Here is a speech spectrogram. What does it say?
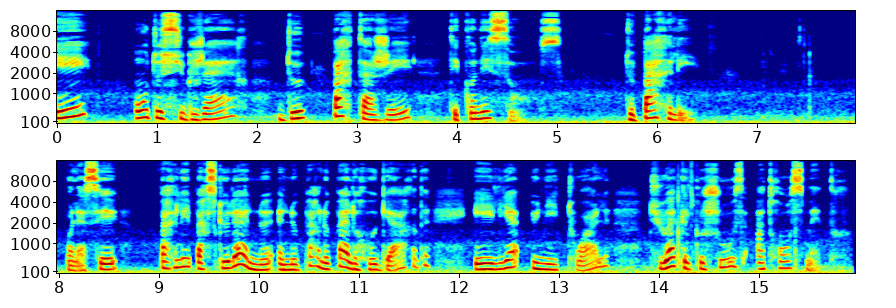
et on te suggère de partager tes connaissances, de parler. Voilà, c'est parler parce que là, elle ne, elle ne parle pas, elle regarde et il y a une étoile. Tu as quelque chose à transmettre.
